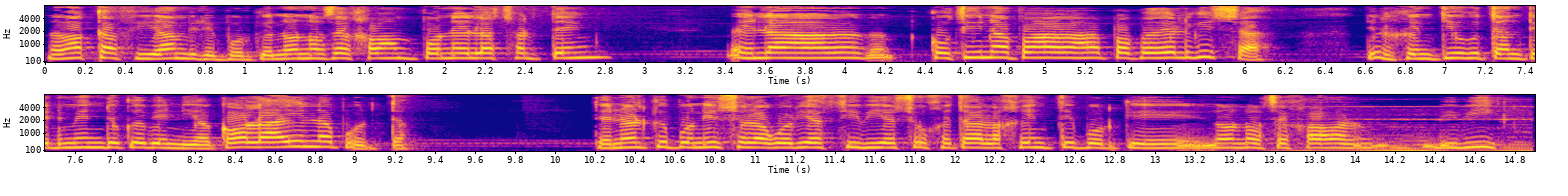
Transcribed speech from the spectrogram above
Nada más café hambre, porque no nos dejaban poner la sartén en la cocina para poder guisar del gentío tan tremendo que venía, cola ahí en la puerta. Tener que ponerse la Guardia Civil a sujetar a la gente porque no nos dejaban vivir.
